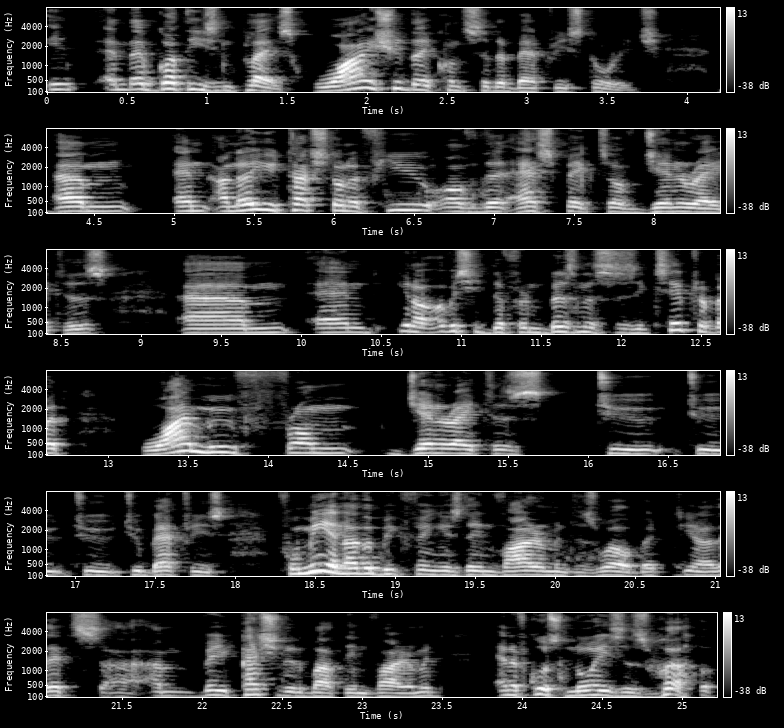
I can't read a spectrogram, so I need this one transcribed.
and they've got these in place. Why should they consider battery storage? Um, and i know you touched on a few of the aspects of generators um, and you know obviously different businesses etc but why move from generators to to to to batteries? For me another big thing is the environment as well but you know that's uh, i'm very passionate about the environment and of course noise as well.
